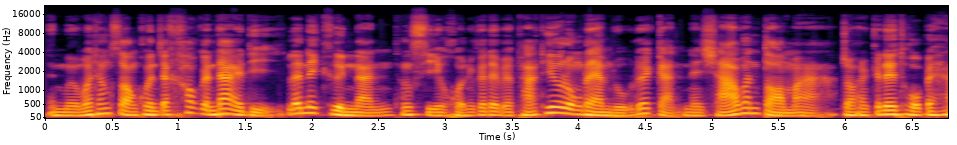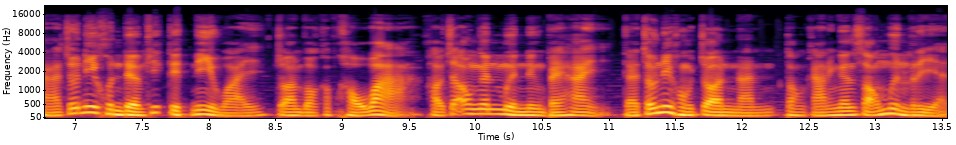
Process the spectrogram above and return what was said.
แต่เหมือนว่าทั้งสองคนจะเข้ากันได้ดี และในคืนนั้นทั้ง 4 คนก็ได้ไปพักที่โรงแรมหรูด้วยกันในเช้าวันต่อมาจอนก็ได้โทรไปหาเจ้าหนี้คนเดิมที่ติดหนี้ไว้ จอนบอกกับเขาว่า เขาจะเอาเงินหมื่นหนึ่งไปให้ แต่เจ้าหนี้ของจอนนั้นต้องการเงิน 20,000 เหรียญ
